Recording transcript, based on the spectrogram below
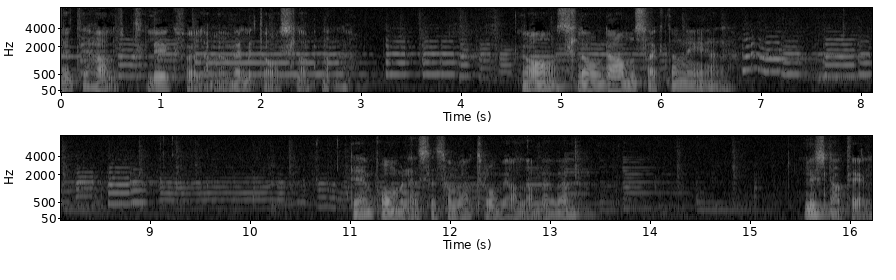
Lite halvt lekfulla men väldigt avslappnade. Ja, slow down, sakta ner. Det är en påminnelse som jag tror vi alla behöver lyssna till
